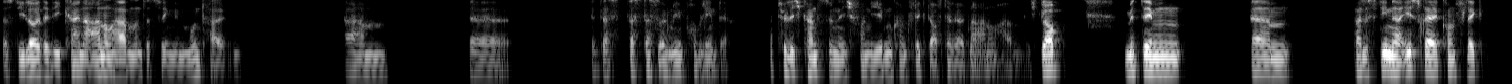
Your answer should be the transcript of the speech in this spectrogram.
dass die Leute, die keine Ahnung haben und deswegen den Mund halten, ähm, äh, dass, dass das irgendwie ein Problem wäre. Natürlich kannst du nicht von jedem Konflikt auf der Welt eine Ahnung haben. Ich glaube, mit dem ähm, Palästina-Israel-Konflikt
